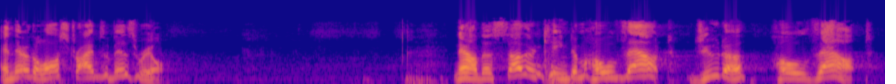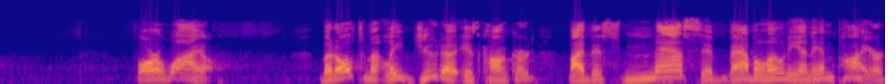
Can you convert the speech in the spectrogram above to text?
and they're the lost tribes of Israel. Now, the southern kingdom holds out. Judah holds out for a while. But ultimately, Judah is conquered by this massive Babylonian empire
